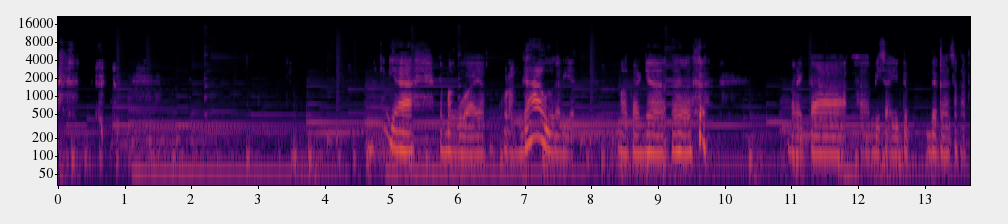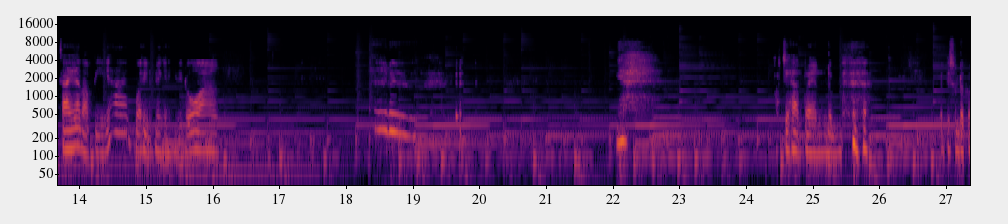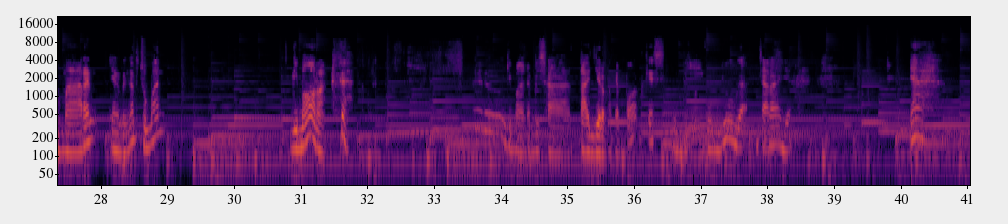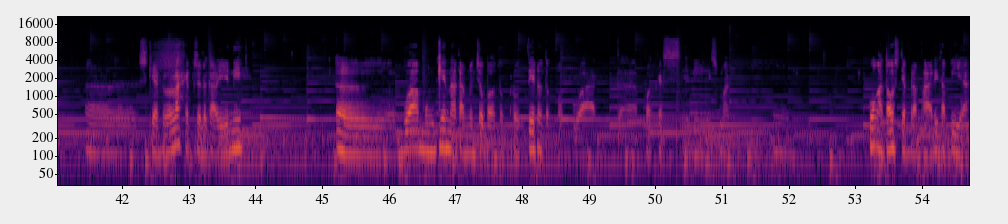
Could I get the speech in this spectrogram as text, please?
Mungkin ya emang gue yang kurang gaul kali ya. Makanya uh, mereka uh, bisa hidup dengan sangat kaya tapi ya gue hidupnya gini-gini doang. Aduh. Ya. Ocehan random episode kemarin yang dengar cuman lima orang. Aduh gimana bisa tajir pakai podcast? Bingung juga caranya. Ya uh, sekian dulu lah episode kali ini. Uh, gue mungkin akan mencoba untuk rutin untuk membuat uh, podcast ini semakin hmm, gue nggak tahu setiap berapa hari tapi ya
